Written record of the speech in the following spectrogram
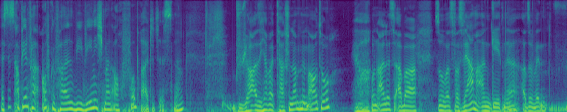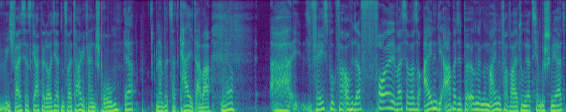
es ist auf jeden Fall aufgefallen, wie wenig man auch vorbereitet ist. Ne? Ja, also ich habe halt Taschenlampen im Auto. Ja. Und alles, aber so was, was Wärme angeht, ne? Also wenn, ich weiß, es gab ja Leute, die hatten zwei Tage keinen Strom. Ja. Und dann wird es halt kalt, aber Ja. Ah, Facebook war auch wieder voll. Weißt du, da war so eine, die arbeitet bei irgendeiner Gemeindeverwaltung, die hat sich dann beschwert.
